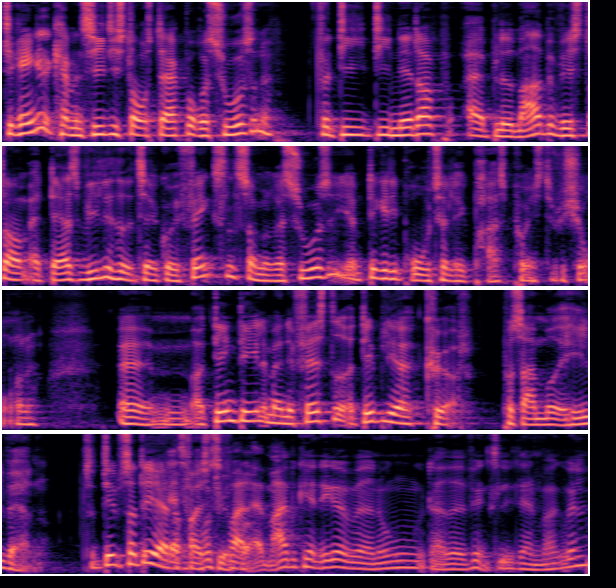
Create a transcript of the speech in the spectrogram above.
Til gengæld kan man sige, at de står stærkt på ressourcerne, fordi de netop er blevet meget bevidste om, at deres villighed til at gå i fængsel som en ressource, jamen det kan de bruge til at lægge pres på institutionerne. Øhm, og det er en del af manifestet, og det bliver kørt på samme måde i hele verden. Så det, så det er der Altså, faktisk styr på. at meget bekendt ikke har været nogen, der har været i fængsel i Danmark, vel?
